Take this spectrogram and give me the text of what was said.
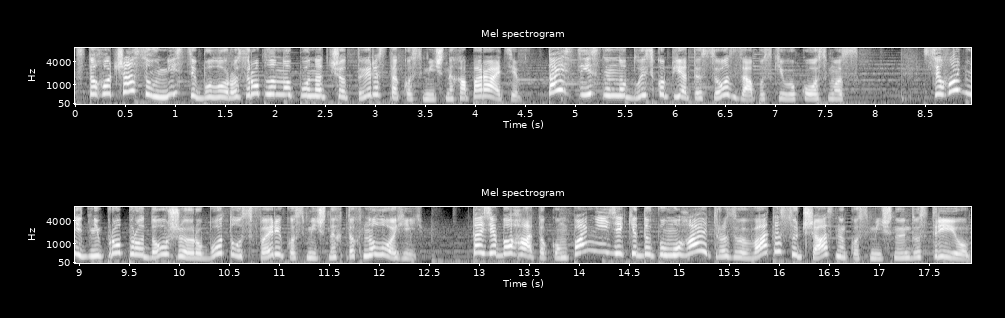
З того часу у місті було розроблено понад 400 космічних апаратів та й здійснено близько 500 запусків у космос. Сьогодні Дніпро продовжує роботу у сфері космічних технологій. Є багато компаній, які допомагають розвивати сучасну космічну індустрію.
